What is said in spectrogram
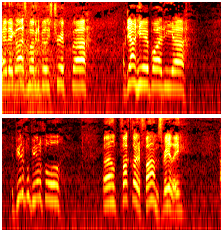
Hey there, guys, and welcome to Billy's Trip. Uh, I'm down here by the uh, the beautiful, beautiful, well, fuckload of farms, really. Uh,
